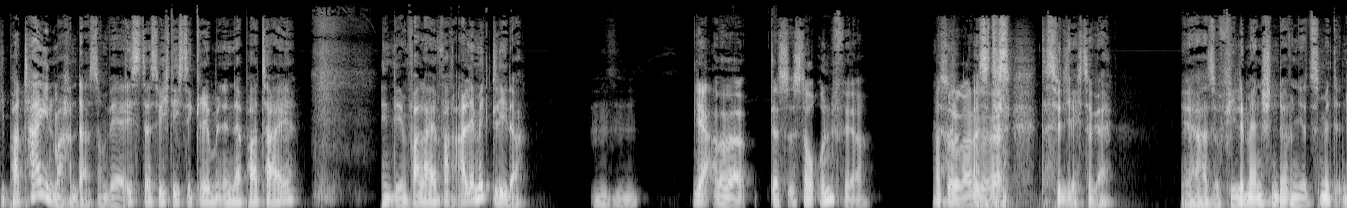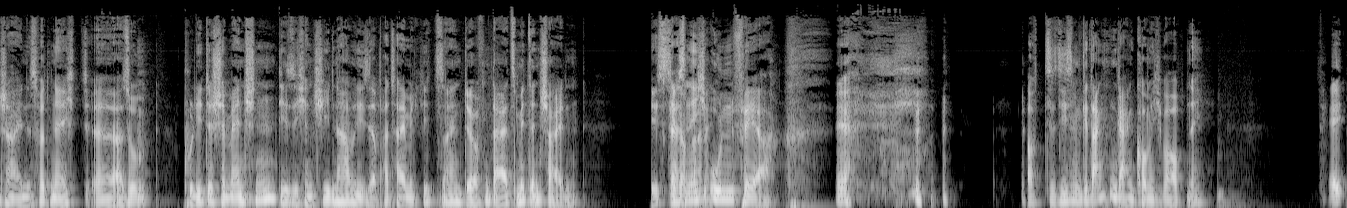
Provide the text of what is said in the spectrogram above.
Die Parteien machen das. Und wer ist das wichtigste Gremium in der Partei? In dem Fall einfach alle Mitglieder. Mhm. Ja, aber das ist doch unfair. Hast ja, du doch gerade also gehört? Das, das finde ich echt so geil. Ja, also viele Menschen dürfen jetzt mitentscheiden. Es wird eine echt, äh, also politische Menschen, die sich entschieden haben, dieser Partei Mitglied zu sein, dürfen da jetzt mitentscheiden. Ist das, das nicht unfair? Ja. Auf diesem Gedankengang komme ich überhaupt nicht. Ey,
